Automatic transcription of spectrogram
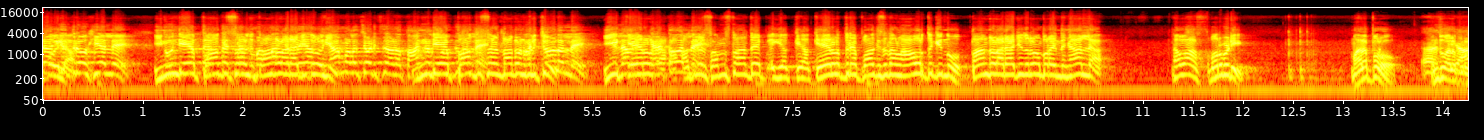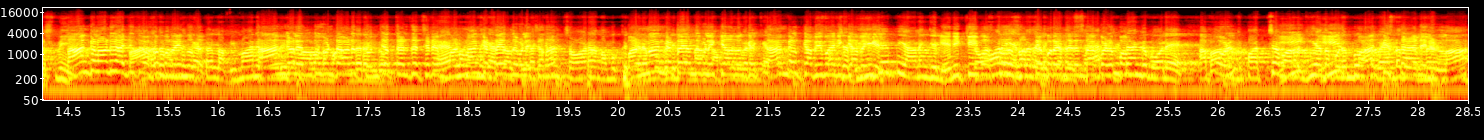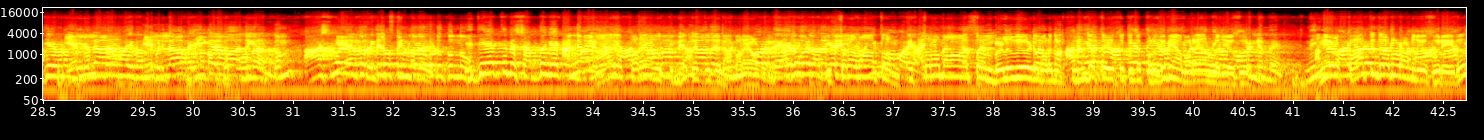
രാജ്യദ്രോഹിയല്ലേ ഇന്ത്യയെ പാകിസ്ഥാൻ താങ്കളെ രാജ്യദ്രോഹി ഞാൻ വളച്ചൊടിച്ചതാണോ. ഇന്ത്യയെ? പാകിസ്ഥാൻ താങ്കൾ വിളിച്ചു? ഈ കേരള? സംസ്ഥാനത്തെ കേരളത്തിലെ പാകിസ്ഥാൻ താങ്കൾ ആവർത്തിക്കുന്നു. താങ്കൾ ആ രാജ്യദ്രോഹം പറയുന്നത് ഞാനല്ല. നവാസ് മറുപടി. മലപ്പുറം. താങ്കളാണ് രാജ്യദ്രോഹം പറയുന്നത്. താങ്കൾ എന്തുകൊണ്ടാണ് തുഞ്ചത്തെഴുത്തച്ഛനെ മണ്ണാങ്കട്ട എന്ന് വിളിച്ചത്? മണ്ണാങ്കട്ട എന്ന് വിളിക്കാമെങ്കിൽ താങ്കൾക്ക് അഭിമാനിക്കാമെങ്കിൽ എനിക്ക് ഈ സത്യം പറയുന്നതിന് എന്താ കുഴപ്പം അപ്പോൾ ഈ- പാകിസ്ഥാനിലുള്ള എല്ലാ എല്ലാ ഭീകരവാദികൾക്കും കേരളത്തിൽ പിന്തുണ കൊടുക്കുന്നു. ഇദ്ദേഹത്തിന്റെ ശബ്ദം പറയാനുള്ളത്. ഇത്രമാത്രം വെളിവുകേട് പറഞ്ഞ് ജയസൂര്യൻ അങ്ങയുടെ പാർട്ടി നിലപാടാണോ ജയസൂര്യ ഇത്?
